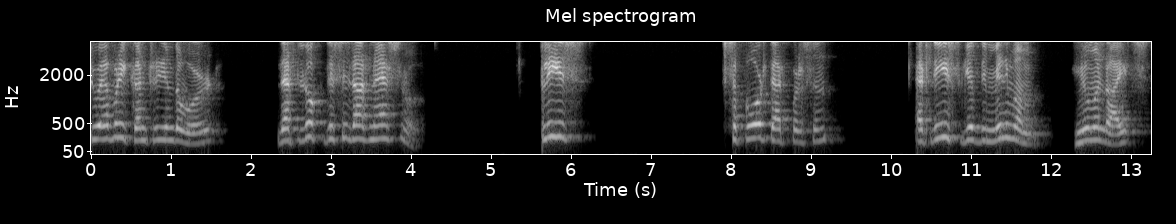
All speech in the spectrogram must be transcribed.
to every country in the world that look, this is our national. Please support that person at least give the minimum human rights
